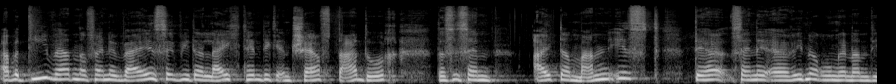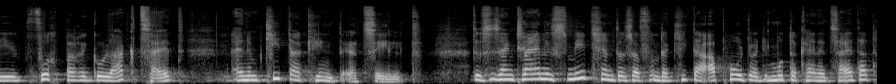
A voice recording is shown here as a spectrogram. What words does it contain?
Aber die werden auf eine Weise wieder leichthändig entschärft dadurch, dass es ein alter Mann ist, der seine Erinnerungen an die furchtbare Gulagzeit einem Kita-Kind erzählt. Das ist ein kleines Mädchen, das er von der Kita abholt, weil die Mutter keine Zeit hat.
